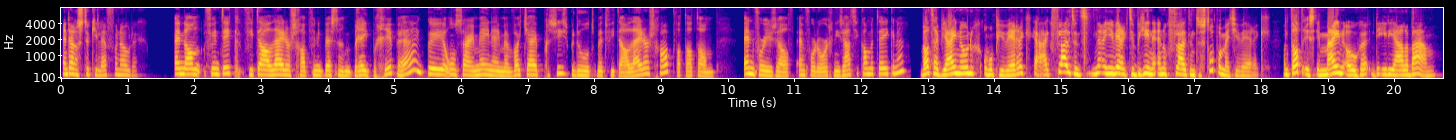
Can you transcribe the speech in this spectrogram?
En daar een stukje lef voor nodig. En dan vind ik vitaal leiderschap vind ik best een breed begrip. Hè? Kun je ons daarin meenemen wat jij precies bedoelt met vitaal leiderschap? Wat dat dan en voor jezelf en voor de organisatie kan betekenen? Wat heb jij nodig om op je werk, ja, eigenlijk fluitend naar je werk te beginnen en ook fluitend te stoppen met je werk? Want dat is in mijn ogen de ideale baan.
